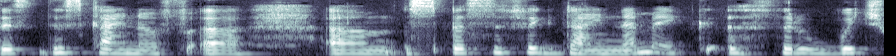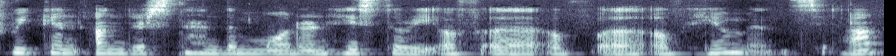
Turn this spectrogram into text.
this this kind of uh, um, specific dynamic through which we can understand the modern history of uh, of, uh, of humans yeah?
